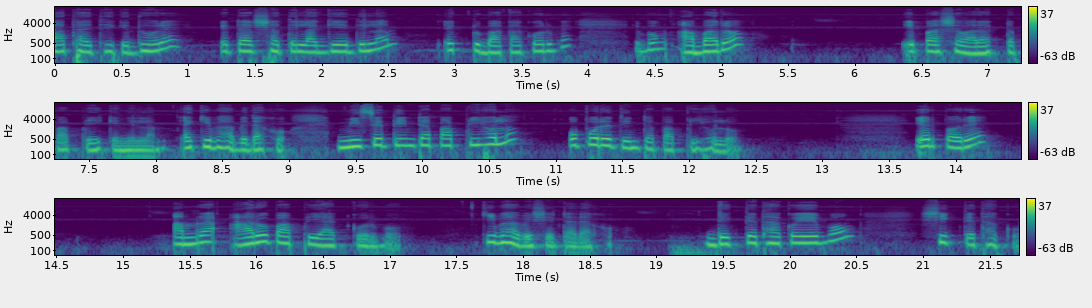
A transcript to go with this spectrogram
মাথায় থেকে ধরে এটার সাথে লাগিয়ে দিলাম, একটু বাঁকা করবে এবং আবারও এ পাশেও আর একটা পাপড়ি এঁকে নিলাম। একইভাবে দেখো, নিচে তিনটা পাপড়ি হলো ওপরে তিনটা পাপড়ি হলো। এরপরে আমরা আরও পাপড়ি অ্যাড করব। কীভাবে সেটা দেখো? দেখতে থাকো এবং শিখতে থাকো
